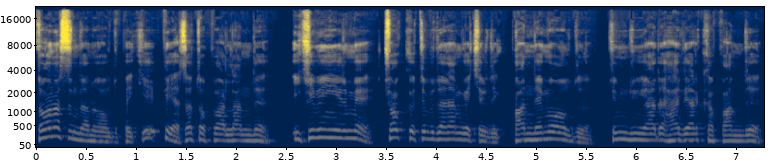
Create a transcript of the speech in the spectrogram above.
Sonrasında ne oldu peki? Piyasa toparlandı. 2020 çok kötü bir dönem geçirdik. Pandemi oldu. Tüm dünyada her yer kapandı.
